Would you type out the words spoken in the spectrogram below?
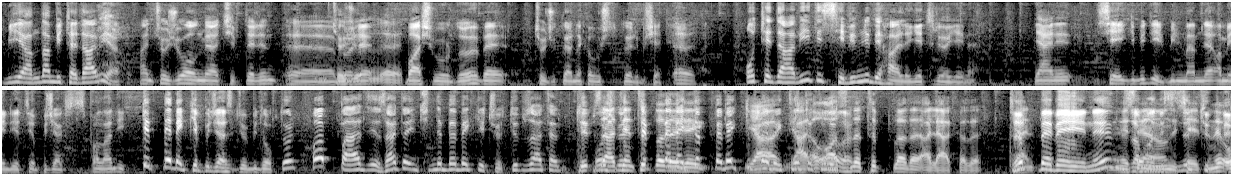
bir yandan bir tedavi ya. Hani çocuğu olmayan çiftlerin e, Çocuğu- böyle evet. başvurduğu ve çocuklarına kavuştukları bir şey. Evet. O tedaviyi de sevimli bir hale getiriyor yine. Yani şey gibi değil bilmem ne ameliyat yapacaksınız falan değil. Tüp bebek yapacağız diyor bir doktor. Hoppa diyor. Zaten içinde bebek geçiyor. Tüp zaten. Tüp zaten. Tüp tıpla da bebek, şey- tüp bebek tüp ya, bebek diye ya aslında tıpla da alakalı. Tıp Yani bebeğinin zaman içinde tüp bebeği.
